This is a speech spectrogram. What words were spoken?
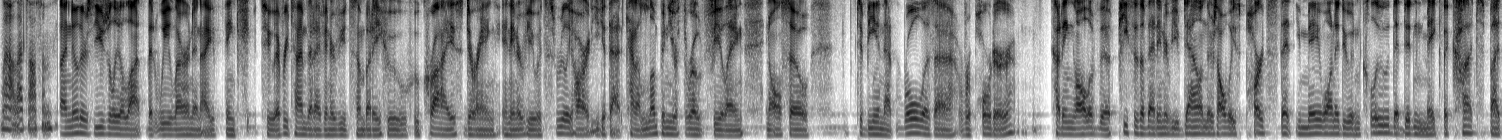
Wow, that's awesome. I know there's usually a lot that we learn, and I think too every time that I've interviewed somebody who who cries during an interview, it's really hard. You get that kind of lump in your throat feeling, and also to be in that role as a reporter cutting all of the pieces of that interview down. There's always parts that you may wanted to include that didn't make the cut. But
